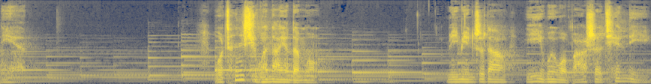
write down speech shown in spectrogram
年。我真喜欢那样的梦，明明知道你已为我跋涉千里，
